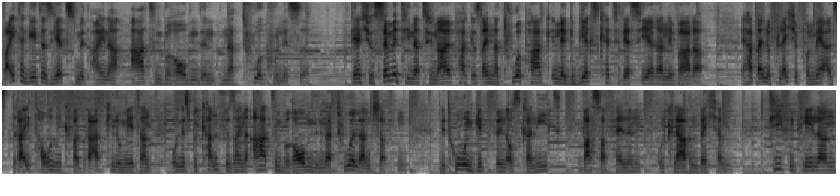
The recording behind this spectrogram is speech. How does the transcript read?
Weiter geht es jetzt mit einer atemberaubenden Naturkulisse. Der Yosemite Nationalpark ist ein Naturpark in der Gebirgskette der Sierra Nevada. Er hat eine Fläche von mehr als 3000 Quadratkilometern und ist bekannt für seine atemberaubenden Naturlandschaften mit hohen Gipfeln aus Granit, Wasserfällen und klaren Bächern, tiefen Tälern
